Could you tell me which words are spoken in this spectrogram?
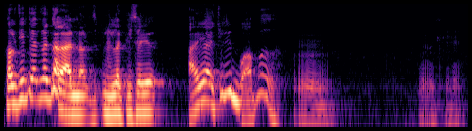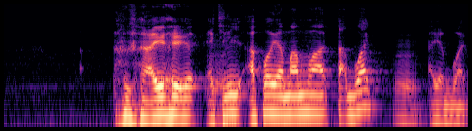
kalau tidak takkanlah anak lelaki saya, ayah actually buat apa? Hmm. Okay. ayah actually apa yang mama tak buat, Hmm. ayah buat.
